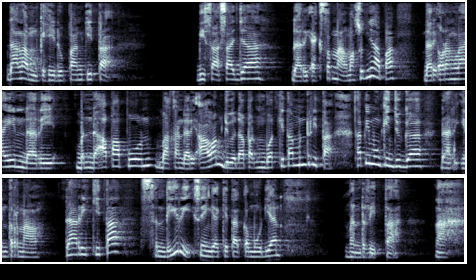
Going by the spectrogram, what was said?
dalam kehidupan kita. Bisa saja dari eksternal, maksudnya apa? Dari orang lain, dari benda apa pun, bahkan dari alam juga dapat membuat kita menderita. Tapi mungkin juga dari internal, dari kita sendiri sehingga kita kemudian menderita. Nah,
